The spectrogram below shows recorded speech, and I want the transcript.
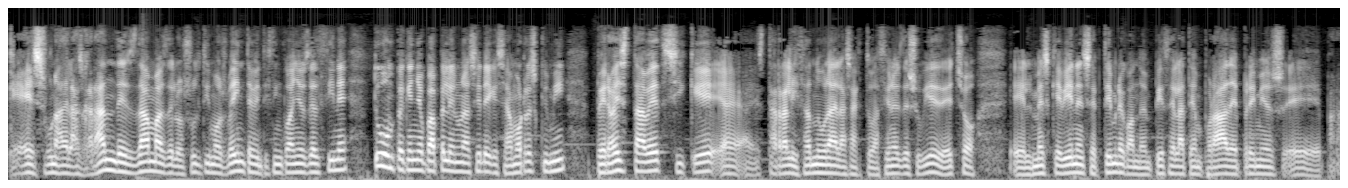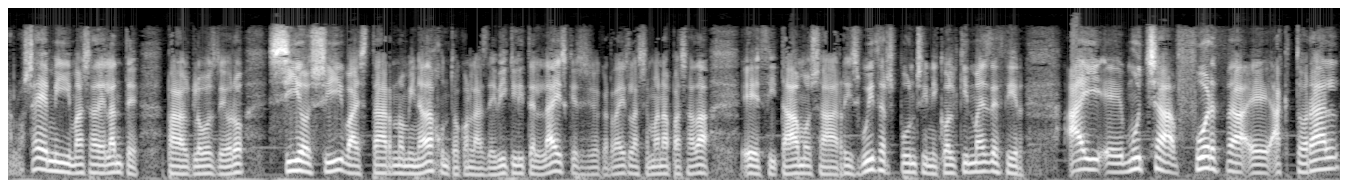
que es una de las grandes damas de los últimos 20, 25 años del cine, tuvo un pequeño papel en una serie que se llamó Rescue Me, pero esta vez sí que eh, está realizando una de las actuaciones de su vida y de hecho el mes que viene, en septiembre, cuando empiece la temporada de premios eh, para los Emmy y más adelante para el Globos de Oro, sí o sí va a estar nominada junto con las de Big Little Lies, que si os acordáis la semana pasada eh, citábamos a Reese Witherspoon y Nicole Kidman, es decir, hay mucha fuerza actoral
